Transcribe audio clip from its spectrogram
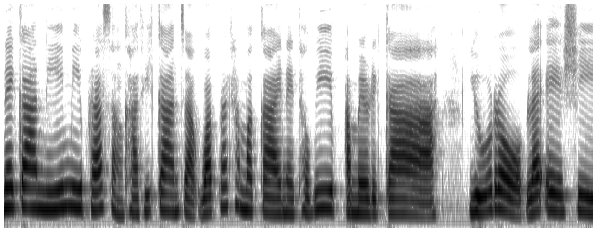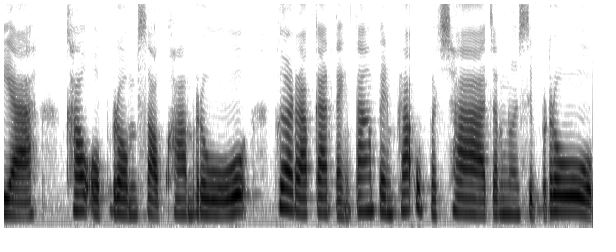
ในการนี้มีพระสังฆาธิการจากวัดพระธรรมกายในทวีปอเมริกา ยุโรปและเอเชีย เข้าอบรมสอบความรู้ เพื่อรับการแต่งตั้งเป็นพระอุปชาจำนวน10รูป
